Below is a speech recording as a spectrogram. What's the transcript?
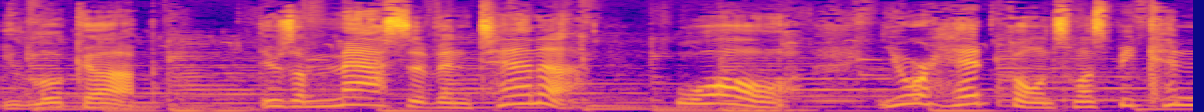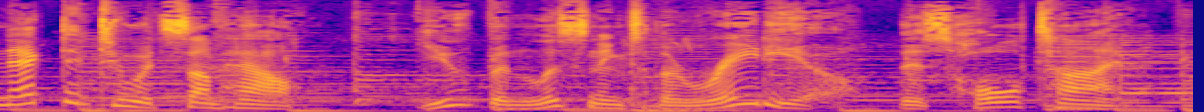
You look up. There's a massive antenna. Whoa, your headphones must be connected to it somehow. You've been listening to the radio this whole time.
